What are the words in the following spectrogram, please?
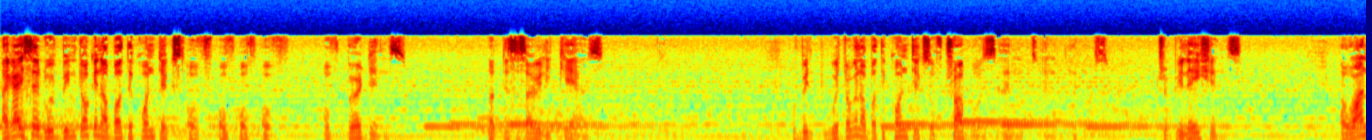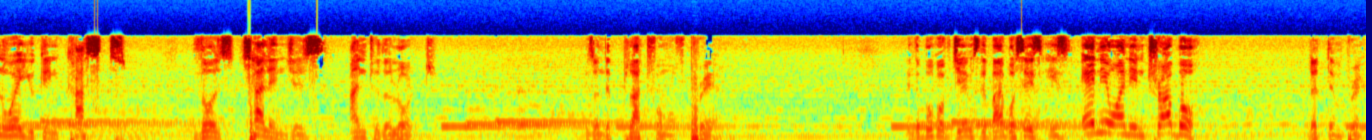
Like I said, we've been talking about the context of, of, of, of, of burdens, not necessarily cares. We've been, we're talking about the context of troubles and, and, and tribulations. But one way you can cast those challenges unto the Lord is on the platform of prayer. In the book of James, the Bible says, Is anyone in trouble? Let them pray.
